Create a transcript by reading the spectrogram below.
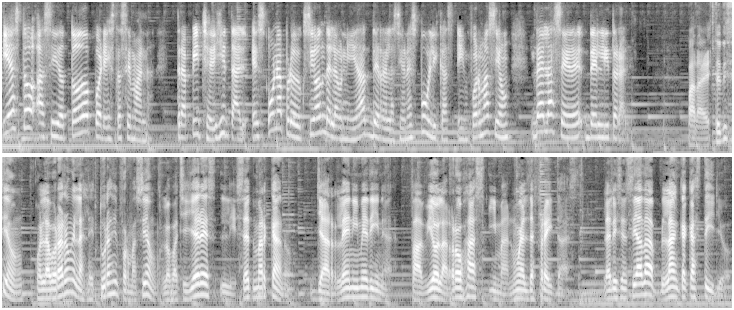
Y esto ha sido todo por esta semana. Trapiche Digital es una producción de la Unidad de Relaciones Públicas e Información de la sede del Litoral. Para esta edición colaboraron en las lecturas de información los bachilleres Lisette Marcano, Yarleni Medina, Fabiola Rojas y Manuel de Freitas, la licenciada Blanca Castillo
